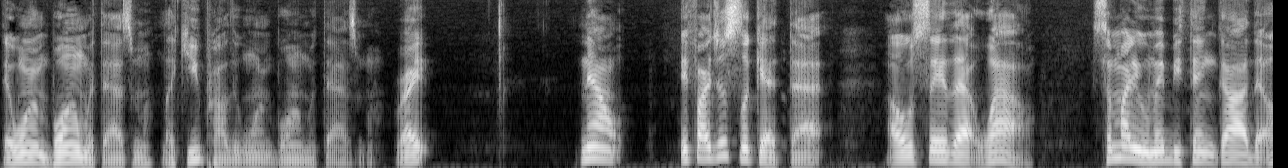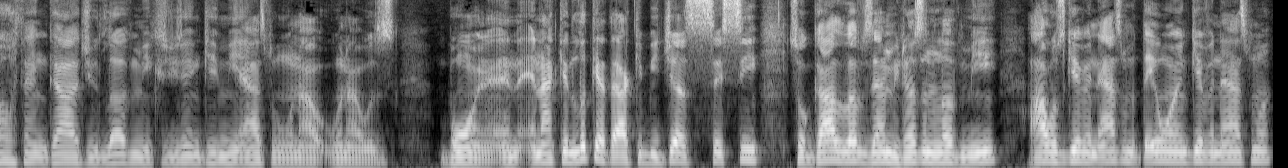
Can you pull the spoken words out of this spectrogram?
they weren't born with asthma, like you probably weren't born with asthma, right? Now, if I just look at that, I will say that wow, somebody will maybe thank God that oh, thank God you love me because you didn't give me asthma when I when I was born, and and I can look at that, I could be just say, see, so God loves them, He doesn't love me. I was given asthma, they weren't given asthma,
